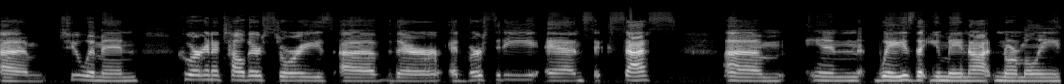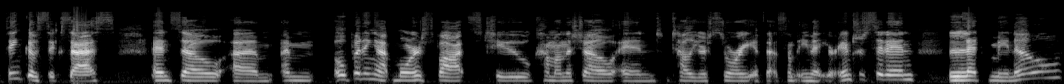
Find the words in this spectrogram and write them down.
um, two women who are going to tell their stories of their adversity and success um, in ways that you may not normally think of success. And so um, I'm opening up more spots to come on the show and tell your story. If that's something that you're interested in, let me know.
